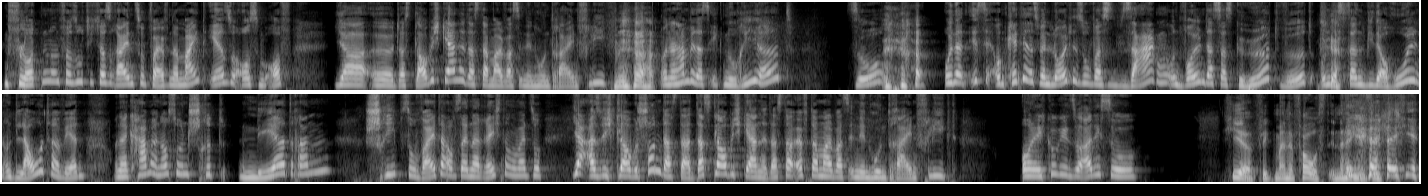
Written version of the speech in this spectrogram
einen Flotten und versucht sich das reinzupfeifen. Dann meint er so aus dem Off, ja, äh, das glaube ich gerne, dass da mal was in den Hund reinfliegt. Ja. Und dann haben wir das ignoriert. So. Und dann ist, und kennt ihr das, wenn Leute sowas sagen und wollen, dass das gehört wird und Ja. es dann wiederholen und lauter werden? Und dann kam er noch so einen Schritt näher dran, schrieb so weiter auf seiner Rechnung und meinte so, ja, also ich glaube schon, dass da, das glaube ich gerne, dass da öfter mal was in den Hund reinfliegt. Und ich gucke ihn so an, ich so, Hier fliegt meine Faust in dein Gesicht. hier,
